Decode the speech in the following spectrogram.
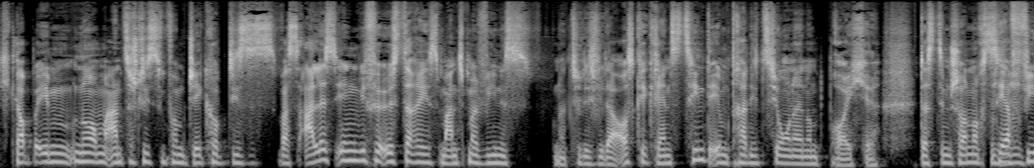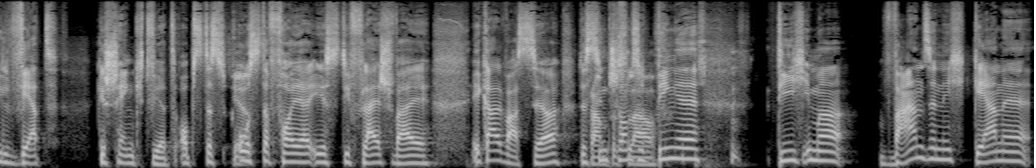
ich glaube eben nur um anzuschließen vom Jacob, dieses, was alles irgendwie für Österreich ist, manchmal Wien ist natürlich wieder ausgegrenzt, sind eben Traditionen und Bräuche, dass dem schon noch sehr viel Wert geschenkt wird. Ob es das Ja. Osterfeuer ist, die Fleischweih, egal was, ja. Das sind schon so Krampuslauf. Dinge, die ich immer wahnsinnig gerne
